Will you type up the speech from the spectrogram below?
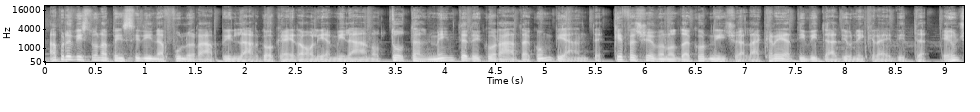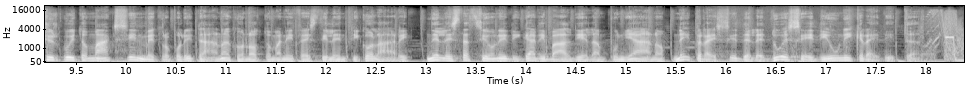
ha previsto una pensilina full wrap in largo Cairoli a Milano totalmente decorata con piante che facevano da cornice alla creatività di Unicredit e un circuito maxi in metropolitana con otto manifesti lenticolari nelle stazioni di Garibaldi e Lampugnano nei pressi del delle due sedi Unicredit.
